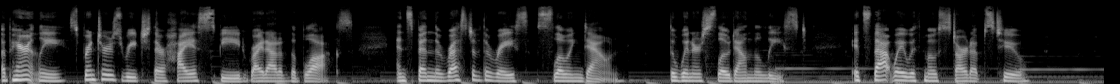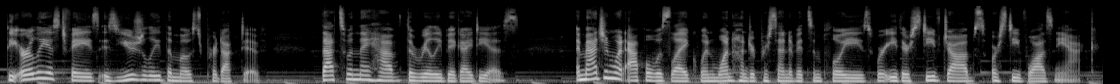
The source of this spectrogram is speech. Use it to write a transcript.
Apparently, sprinters reach their highest speed right out of the blocks and spend the rest of the race slowing down. The winners slow down the least. It's that way with most startups, too. The earliest phase is usually the most productive. That's when they have the really big ideas. Imagine what Apple was like when 100% of its employees were either Steve Jobs or Steve Wozniak.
